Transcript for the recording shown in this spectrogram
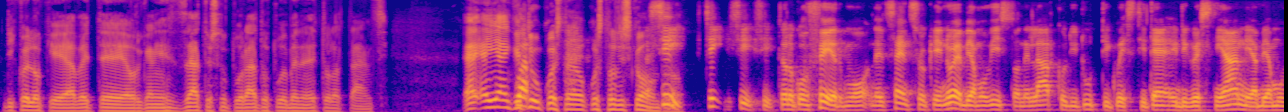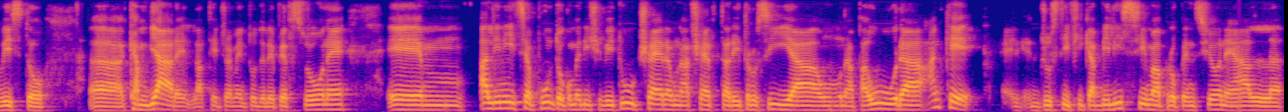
di quello che avete organizzato e strutturato tu e Benedetto Lattanzi. Hai anche Guarda, tu questo, questo riscontro? Sì, sì, sì, sì, te lo confermo, nel senso che noi abbiamo visto nell'arco di tutti questi, te- di questi anni, abbiamo visto uh, cambiare l'atteggiamento delle persone. E, um, all'inizio, appunto, come dicevi tu, c'era una certa ritrosia, una paura, anche giustificabilissima propensione al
